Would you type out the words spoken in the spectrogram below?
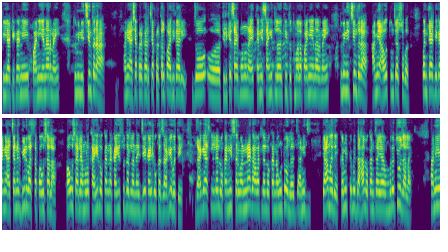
की या ठिकाणी पाणी येणार नाही. तुम्ही निश्चिंत राहा. आणि अशा प्रकारच्या प्रकल्प अधिकारी जो तिडके साहेब म्हणून आहेत त्यांनी सांगितलं की तो तुम्हाला पाणी येणार नाही. तुम्ही निश्चिंत राहा. आम्ही आहोत तुमच्यासोबत. पण त्या ठिकाणी अचानक दीड वाजता पाऊस आला. पाऊस आल्यामुळे काही लोकांना काही सुधारलं नाही. जे काही लोक जागे होते जागे असलेल्या लोकांनी सर्वांना गावातल्या लोकांना उठवलं आणि यामध्ये कमीत कमी दहा लोकांचा या मृत्यू झालाय. आणि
